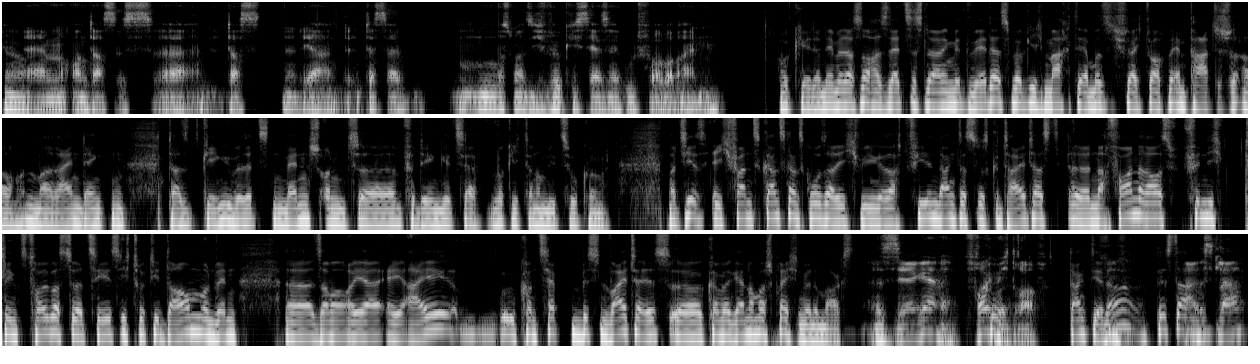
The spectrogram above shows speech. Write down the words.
Genau. Ähm, und das ist, äh, das, ja, deshalb muss man sich wirklich sehr, sehr gut vorbereiten. Okay, dann nehmen wir das noch als letztes Learning mit. Wer das wirklich macht, der muss sich vielleicht auch empathisch auch mal reindenken. Da gegenüber sitzt ein Mensch und äh, für den geht es ja wirklich dann um die Zukunft. Matthias, ich fand es ganz, ganz großartig. Wie gesagt, vielen Dank, dass du es geteilt hast. Äh, nach vorne raus finde ich, klingt toll, was du erzählst. Ich drücke die Daumen und wenn, äh, sagen wir, euer AI-Konzept ein bisschen weiter ist, äh, können wir gerne nochmal sprechen, wenn du magst. Sehr gerne. Freue cool. mich drauf. Dank dir, ne? Bis dann. Alles klar.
